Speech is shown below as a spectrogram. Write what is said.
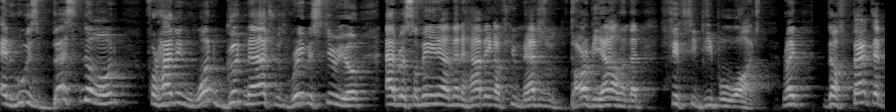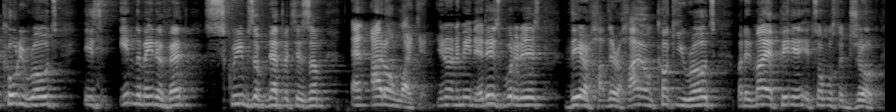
And who is best known for having one good match with Rey Mysterio at WrestleMania and then having a few matches with Darby Allin that 15 people watched, right? The fact that Cody Rhodes is in the main event screams of nepotism, and I don't like it. You know what I mean? It is what it is. They're they're high on Cucky Rhodes, but in my opinion, it's almost a joke.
